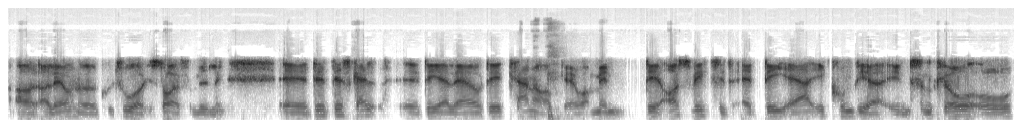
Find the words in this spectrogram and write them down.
og, og laver noget kultur- og historieformidling. Øh, det, det skal øh, det, jeg lave, det er kerneopgaver, men det er også vigtigt, at DR ikke kun bliver en sådan kloge og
